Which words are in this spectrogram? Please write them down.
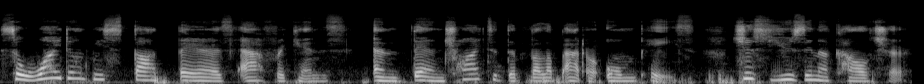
So why don't we start there as Africans and then try to develop at our own pace, just using a culture?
